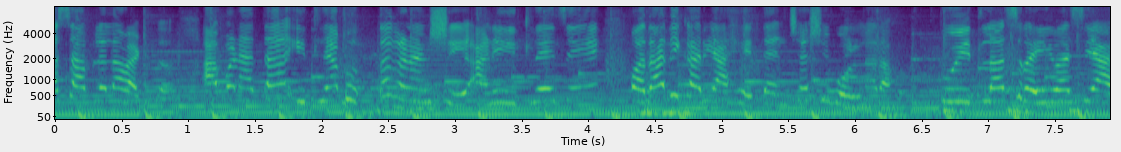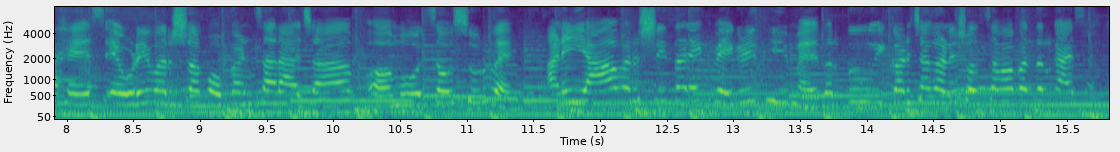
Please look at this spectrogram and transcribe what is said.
असं आपल्याला वाटतं. आपण आता इथल्या भक्तगणांशी आणि इथले जे पदाधिकारी आहेत त्यांच्याशी बोलणार आहोत. तू इथलाच रहिवासी आहेस. एवढी वर्ष कोकणचा राजा महोत्सव सुरू आहे. आणि या वर्षी तर एक वेगळी थीम आहे. तर तू इकडच्या गणेशोत्सवाबद्दल काय सांग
